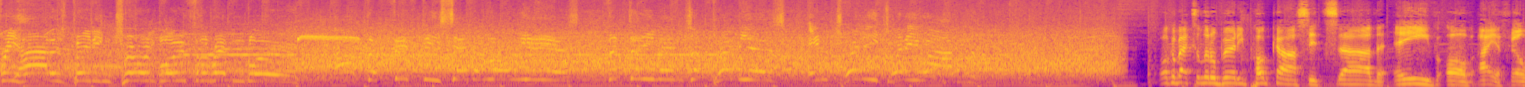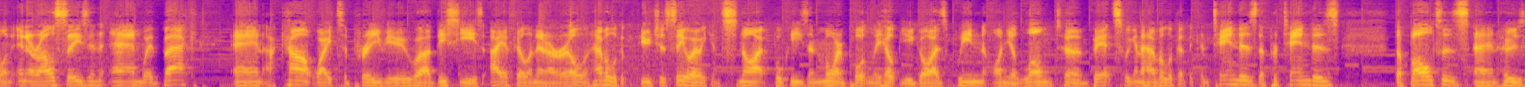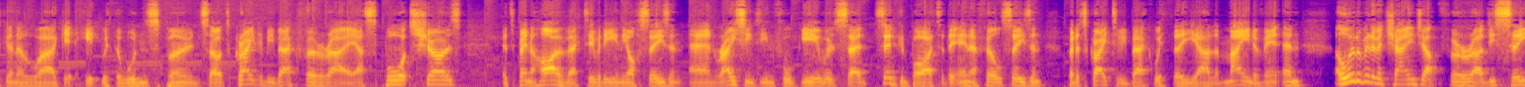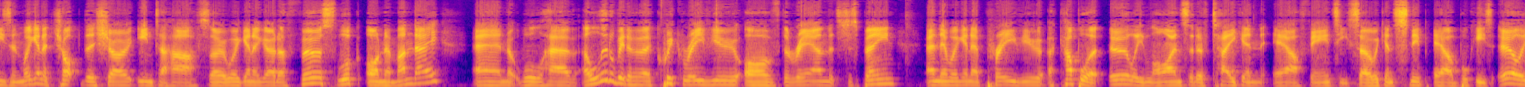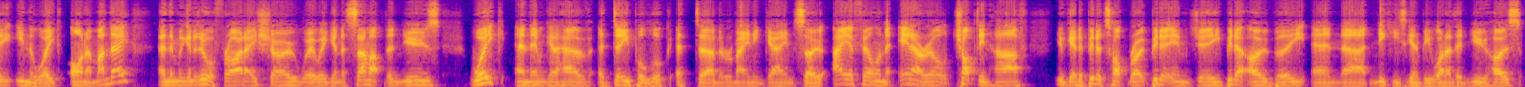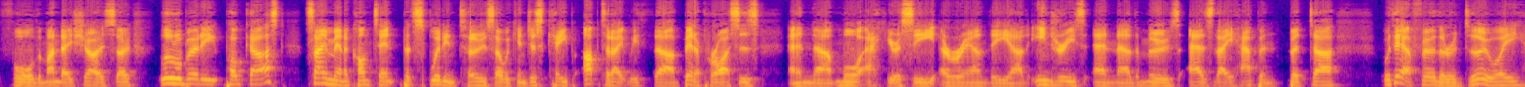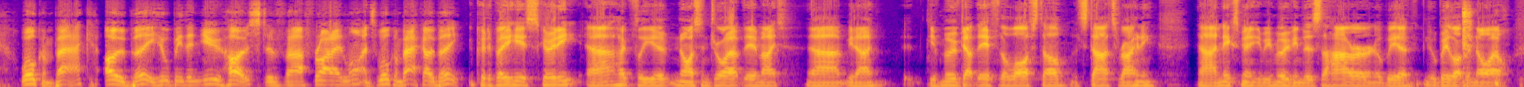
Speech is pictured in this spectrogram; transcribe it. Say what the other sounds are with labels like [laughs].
Every heart is beating true and blue for the red and blue. After 57 long years, the Demons are premiers in 2021. Welcome back to Little Birdie Podcast. It's uh, the eve of AFL and NRL season, and we're back. And I can't wait to preview uh, this year's AFL and NRL and have a look at the future, see where we can snipe bookies, and more importantly, help you guys win on your long term bets. We're going to have a look at the contenders, the pretenders, the bolters, and who's going to uh, get hit with the wooden spoon. So it's great to be back for uh, our sports shows. It's been a hive of activity in the off season, and racing's in full gear. We've said said goodbye to the NFL season, but it's great to be back with the uh, the main event and a little bit of a change up for uh, this season. We're going to chop the show into half, so we're going to go to first look on a Monday, and we'll have a little bit of a quick review of the round that's just been, and then we're going to preview a couple of early lines that have taken our fancy, so we can snip our bookies early in the week on a Monday. And then we're going to do a Friday show where we're going to sum up the news week and then we're going to have a deeper look at uh, the remaining games. So AFL and NRL chopped in half. You'll get a bit of top rope, bit of MG, bit of OB, and uh, Nikki's going to be one of the new hosts for the Monday show. So Little Birdie podcast, same amount of content, but split in two so we can just keep up to date with uh, better prices and uh, more accuracy around the, uh, the injuries and uh, the moves as they happen. But uh, without further ado, we welcome back OB, He'll be the new host of uh, Friday Lines. Welcome back, OB. Good to be here, Scooty. Uh, hopefully you're nice and dry up there, mate. Uh, you know, you've moved up there for the lifestyle. It starts raining. Uh, next minute you'll be moving to the Sahara, and it'll be a it'll be like the Nile. [laughs]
